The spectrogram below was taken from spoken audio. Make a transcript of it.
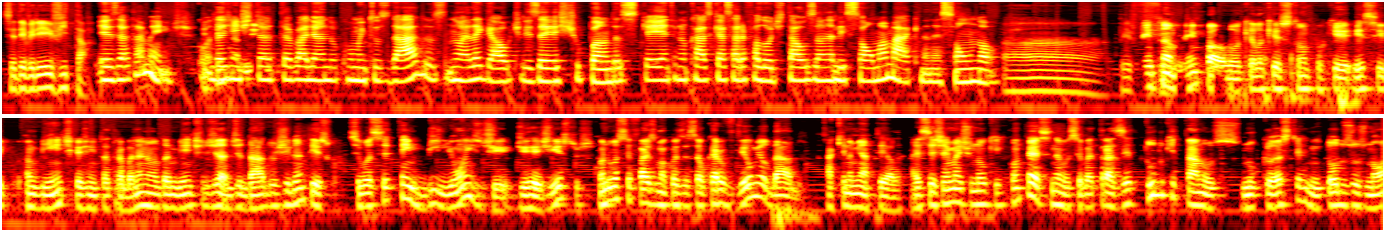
você deveria evitar. Exatamente. Quando a gente tá trabalhando com muitos dados, não é legal utilizar este pandas, que aí entra no caso que a Sara falou de estar tá usando ali só uma máquina, né? Só um nó. Ah. Perfeito. Tem também, Paulo, aquela questão, porque esse ambiente que a gente está trabalhando é um ambiente de, de, dados gigantesco. Se você tem bilhões de, de registros, quando você faz uma coisa assim, eu quero ver o meu dado aqui na minha tela. Aí você já imaginou o que, que acontece, né? Você vai trazer tudo que está no cluster, em todos os nós,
